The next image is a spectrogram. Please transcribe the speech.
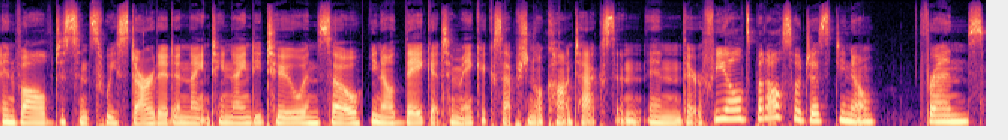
involved since we started in 1992 and so you know they get to make exceptional contacts in in their fields but also just you know friends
